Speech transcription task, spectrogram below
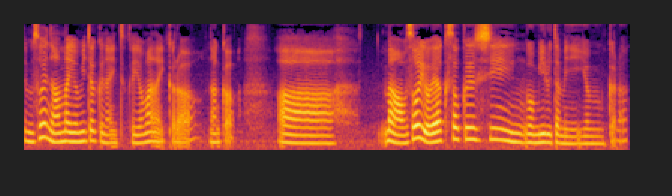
でもそういうのあんま読みたくないとか読まないからなんかあまあそういうお約束シーンを見るために読むから。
